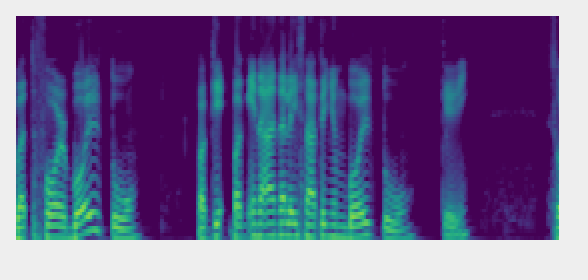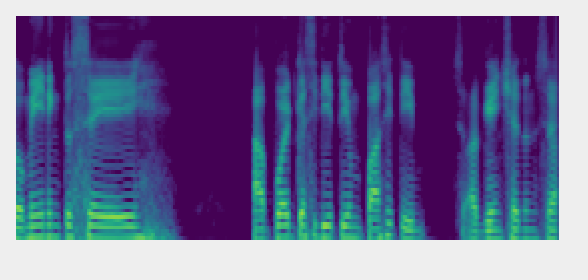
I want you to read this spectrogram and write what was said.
But for ball 2, pag, pag ina-analyze natin yung ball 2, okay? So, meaning to say, upward kasi dito yung positive. So, again siya dun sa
